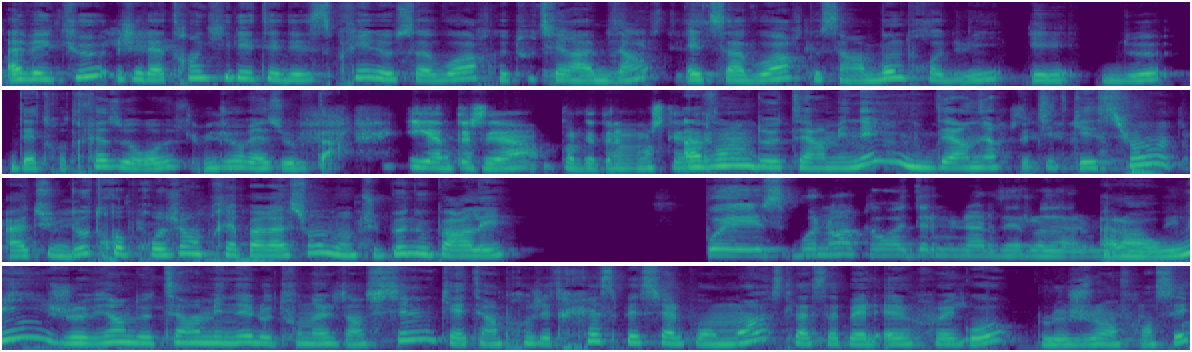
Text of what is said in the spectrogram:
Avec eux, j'ai la tranquillité d'esprit de savoir que tout ira bien et de savoir que c'est un bon produit et de d'être très heureuse du résultat. Avant de terminer, une dernière petite question. As-tu d'autres projets en préparation dont tu peux nous parler? Alors oui, je viens de terminer le tournage d'un film qui a été un projet très spécial pour moi. Cela s'appelle El Juego, le jeu en français.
